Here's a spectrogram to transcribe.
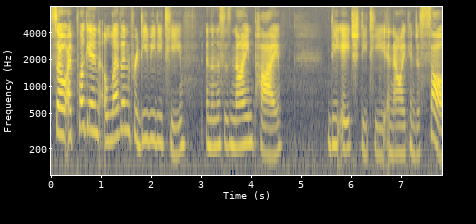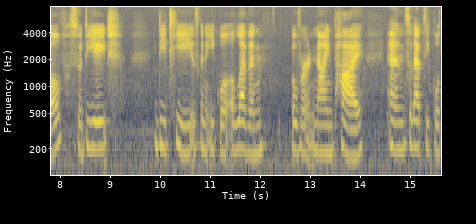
So I plug in 11 for dVdt, and then this is 9 pi dH dt, and now I can just solve. So dH dt is going to equal 11 over 9 pi, and so that's equal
